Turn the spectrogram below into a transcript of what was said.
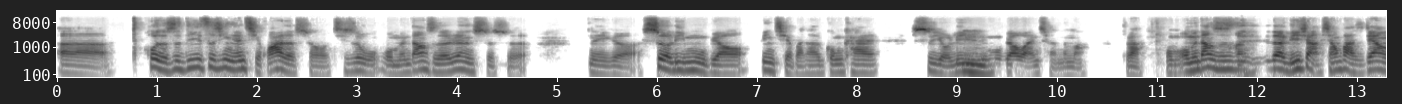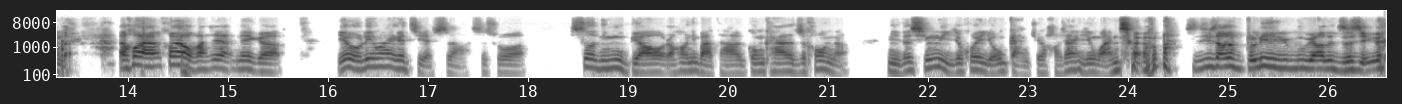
呃，或者是第一次新年企划的时候，其实我我们当时的认识是。那个设立目标，并且把它公开，是有利于目标完成的嘛？对吧？我我们当时的理想想法是这样的。那后来后来我发现，那个也有另外一个解释啊，是说设立目标，然后你把它公开了之后呢，你的心里就会有感觉，好像已经完成了，实际上是不利于目标的执行。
